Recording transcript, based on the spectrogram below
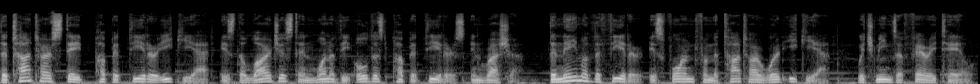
The Tatar State Puppet Theater Ekiyat is the largest and one of the oldest puppet theaters in Russia. The name of the theater is formed from the Tatar word Ekiyat, which means a fairy tale.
